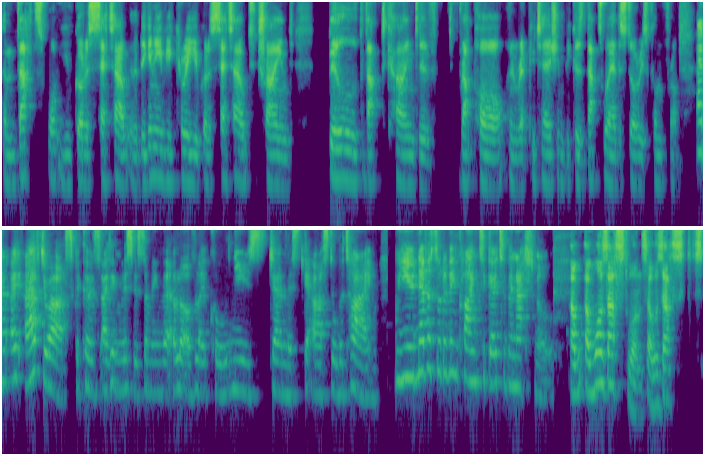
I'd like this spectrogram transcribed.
And that's what you've got to set out at the beginning of your career. You've got to set out to try and build that kind of rapport and reputation because that's where the stories come from. Um, I, I, have to ask because I think this is something that a lot of local news journalists get asked all the time. Were you never sort of inclined to go to the national? I, I was asked once. I was asked,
